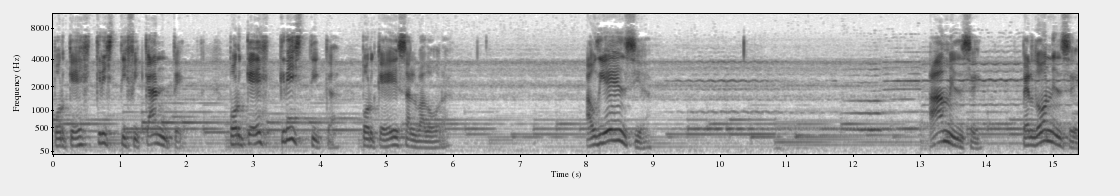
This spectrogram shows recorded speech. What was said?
porque es cristificante, porque es crística, porque es salvadora. Audiencia. Ámense, perdónense,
